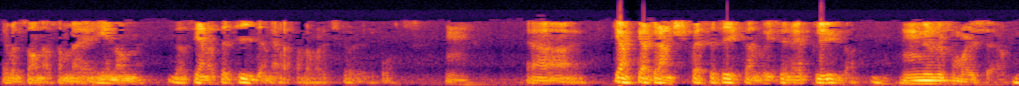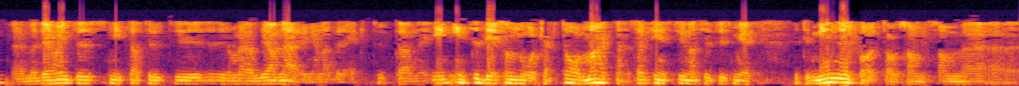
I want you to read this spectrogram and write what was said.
är väl sådana som är inom den senaste tiden i alla fall har varit större depots. Mm. Uh, ganska branschspecifikt ändå, i synnerhet flyg. Va? Mm, det får man ju säga. Eh, men det har inte smittat ut i, i de övriga näringarna direkt. Utan in, inte det som når kapitalmarknaden. Sen finns det ju naturligtvis mer lite mindre företag som, som uh,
